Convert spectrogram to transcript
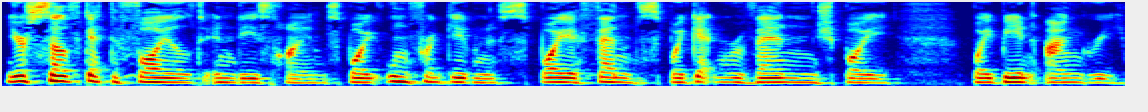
yourself get defiled in these times by unforgiveness, by offence, by getting revenge, by by being angry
